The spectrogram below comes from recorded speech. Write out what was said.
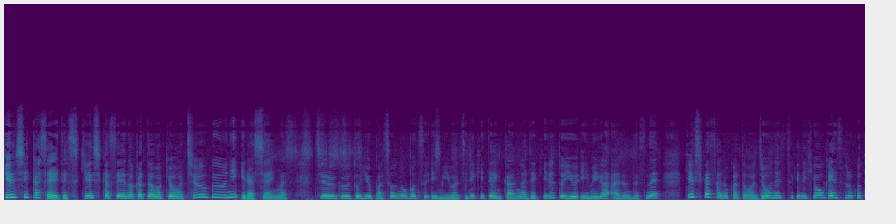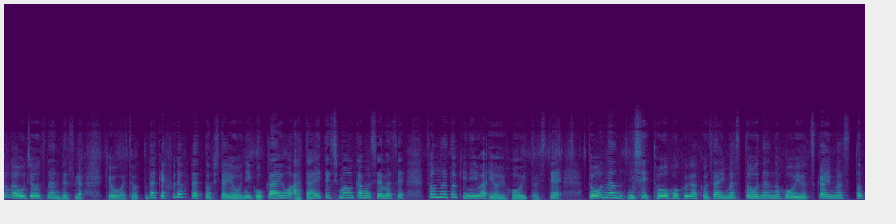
九死火星です。九死火星の方は今日は中宮にいらっしゃいます。中宮という場所の持つ意味は自力転換ができるという意味があるんですね。九死火星の方は情熱的に表現することがお上手なんですが今日はちょっとだけフラフラとしたように誤解を与えてしまうかもしれません。そんな時には良い方位として東南西東北がございます。東南の方位を使いますと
